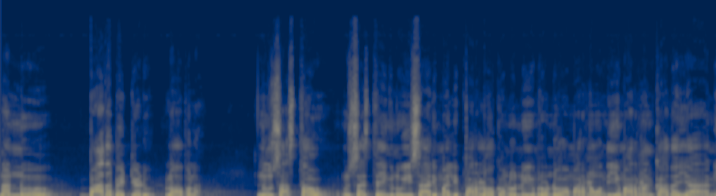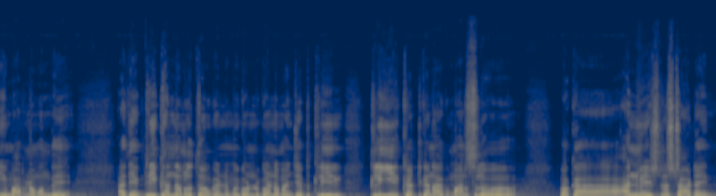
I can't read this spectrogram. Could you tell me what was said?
నన్ను బాధ పెట్టాడు లోపల. నువ్వు సస్తావు నువ్వు సస్తే ఇంక నువ్వు ఈసారి మళ్ళీ పరలోకంలో నీ రెండవ మరణం ఉంది. ఈ మరణం కాదయ్యా నీ మరణం ఉంది. అది అగ్నిగంధములతో గుండమని చెప్పి క్లియర్ క్లియర్ కట్గా నాకు మనసులో ఒక అన్వేషణ స్టార్ట్ అయింది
